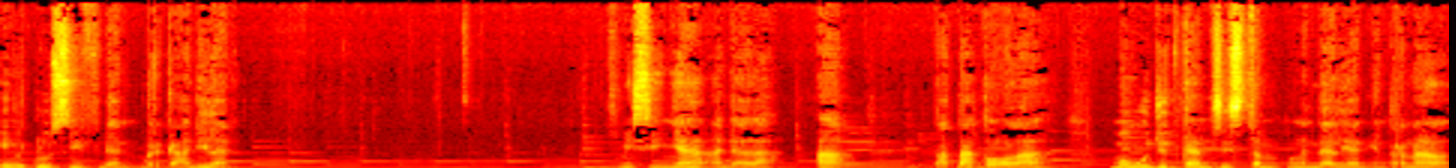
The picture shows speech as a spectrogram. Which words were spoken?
inklusif, dan berkeadilan. Misinya adalah A. Tata kelola mewujudkan sistem pengendalian internal,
